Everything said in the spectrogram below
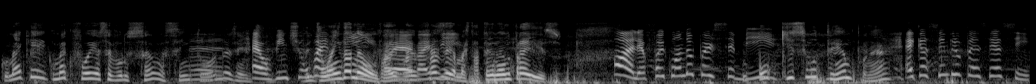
Como é que, como é que foi essa evolução assim é. toda, gente? É, o 21, 21 vai ainda vir, não, vai, é, vai, vai fazer, vir. mas está treinando para isso. Olha, foi quando eu percebi. Em pouquíssimo tempo, né? É que eu sempre pensei assim.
